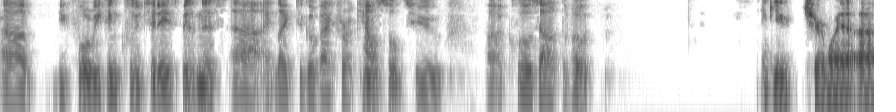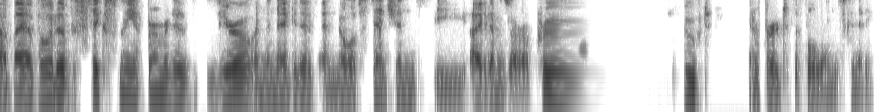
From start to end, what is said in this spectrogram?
Uh, before we conclude today's business, uh, I'd like to go back to our counsel to uh, close out the vote. Thank you, Chair Moya. Uh, by a vote of six in the affirmative, zero in the negative, and no abstentions, the items are approved and referred to the full land use committee.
